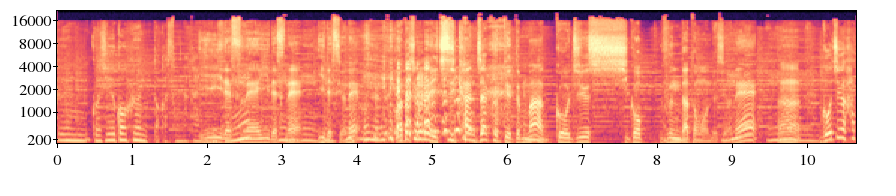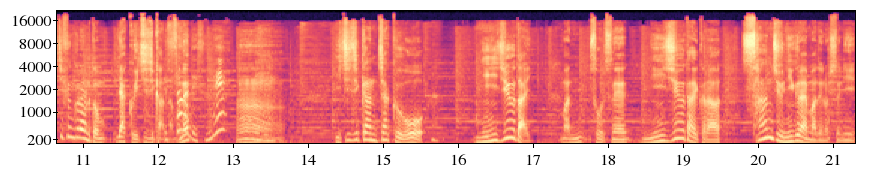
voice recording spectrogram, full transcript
分55分とかそんな感じですね。いいですね。いいですね、ええいいですよね、ええ。私もね1時間弱って言ってまあ545分だと思うんですよね、ええ。うん、58分ぐらいのと約1時間だもんそうねですね。うん、1時間弱を20代、まあ、にそうですね。20代から32ぐらいまでの人に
